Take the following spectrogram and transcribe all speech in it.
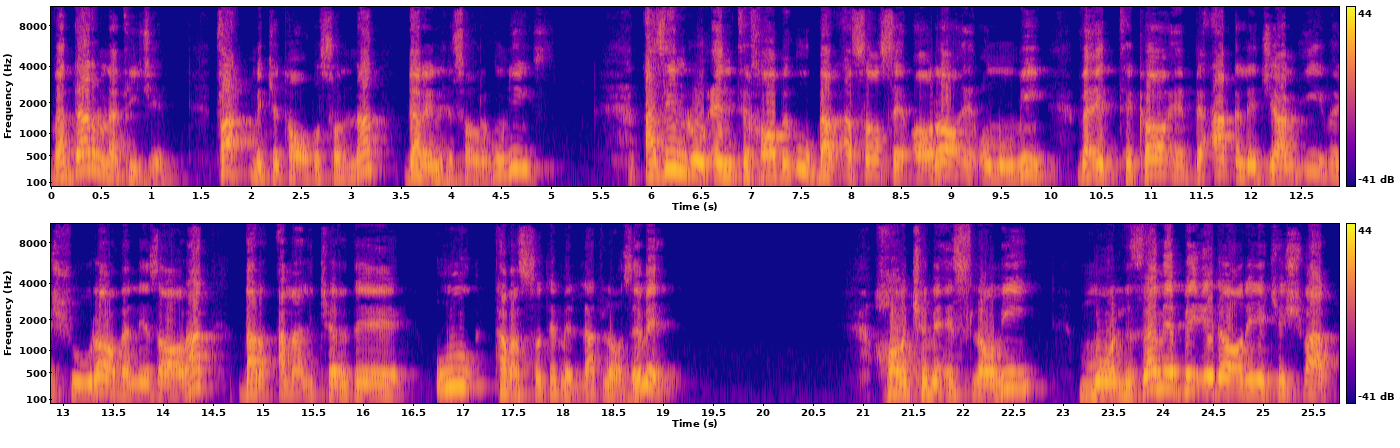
و در نتیجه فهم کتاب و سنت در انحصار او نیست. از این رو انتخاب او بر اساس آراء عمومی و اتکاع به عقل جمعی و شورا و نظارت بر عمل کرده او توسط ملت لازمه. حاکم اسلامی ملزم به اداره کشور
